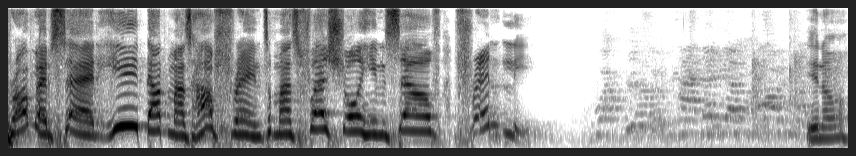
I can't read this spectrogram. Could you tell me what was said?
Proverbs said, He that must have friends must first show himself friendly. You know?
